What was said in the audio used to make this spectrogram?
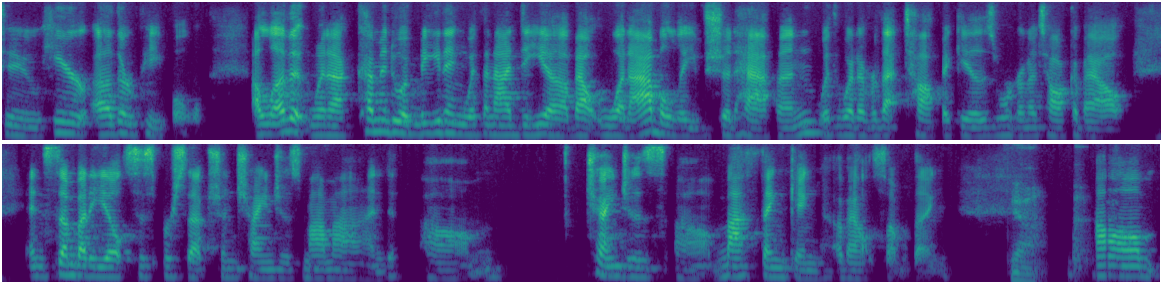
to hear other people. I love it when I come into a meeting with an idea about what I believe should happen with whatever that topic is we're going to talk about, and somebody else's perception changes my mind, um, changes uh, my thinking about something. Yeah. Um,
